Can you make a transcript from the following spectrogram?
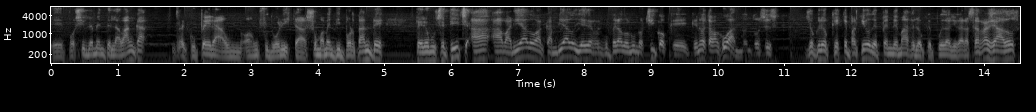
eh, posiblemente en la banca recupera a un, a un futbolista sumamente importante, pero Bucetich ha, variado, ha cambiado y ha recuperado algunos chicos que, no estaban jugando. Entonces, yo creo que este partido depende más de lo que pueda llegar a ser Rayados,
